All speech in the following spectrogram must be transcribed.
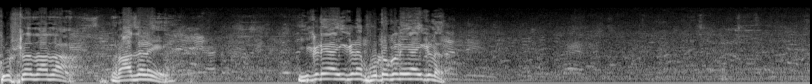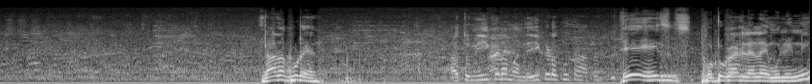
कृष्णदादा राजळे. इकडे या इकडे फोटोकडे या इकडं. दादा पुढे. अहो, तुम्ही इकडं म्हणले इकडं कुठं आता? हे हे फोटो काढलेला आहे मुलींनी.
